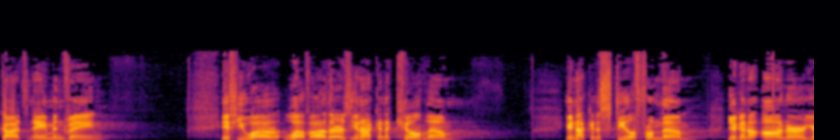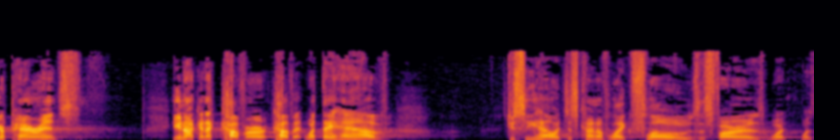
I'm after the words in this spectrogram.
God's name in vain. If you uh, love others, you're not going to kill them. You're not going to steal from them. You're going to honor your parents. You're not going to covet what they have. Do you see how it just kind of like flows as far as what, what,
